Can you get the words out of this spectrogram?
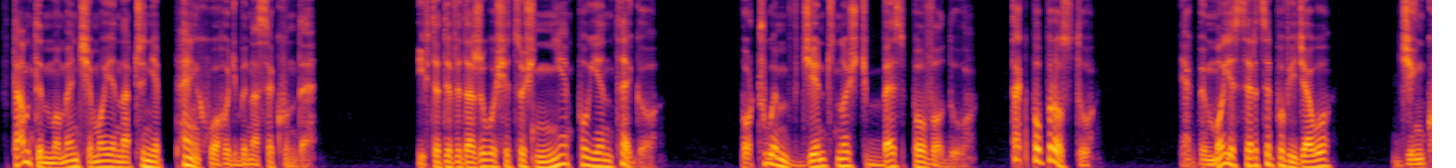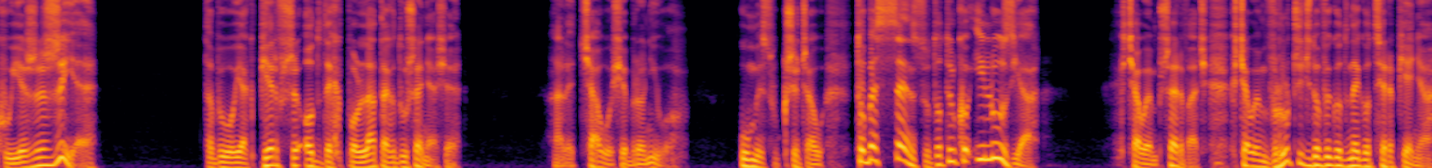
W tamtym momencie moje naczynie pęchło choćby na sekundę. I wtedy wydarzyło się coś niepojętego. Poczułem wdzięczność bez powodu. Tak po prostu. Jakby moje serce powiedziało: Dziękuję, że żyję. To było jak pierwszy oddech po latach duszenia się. Ale ciało się broniło. Umysł krzyczał: To bez sensu, to tylko iluzja. Chciałem przerwać, chciałem wrócić do wygodnego cierpienia,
